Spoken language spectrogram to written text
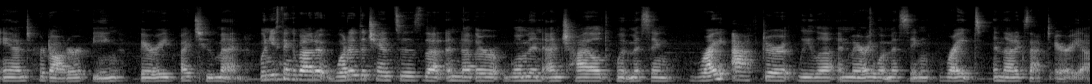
and her daughter being buried by two men. When you think about it, what are the chances that another woman and child went missing right after Leila and Mary went missing right in that exact area?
